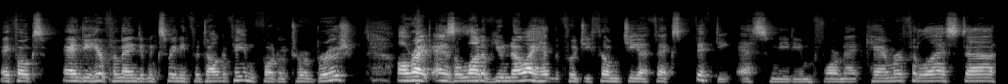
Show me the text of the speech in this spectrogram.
Hey folks, Andy here from Andy McSweeney Photography and Photo Tour Bruges. All right, as a lot of you know, I had the Fujifilm GFX 50S medium format camera for the last uh,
